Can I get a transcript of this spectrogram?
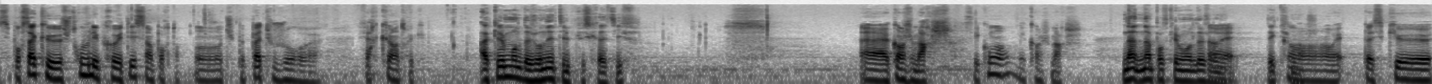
c'est pour ça que je trouve les priorités, c'est important. On, tu peux pas toujours euh, faire qu'un truc. À quel moment de la journée tu es le plus créatif? Euh, quand je marche, c'est con, hein, mais quand je marche. N'importe quel moment de la journée. Ouais. Dès que tu marches. Quand- ouais, parce que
